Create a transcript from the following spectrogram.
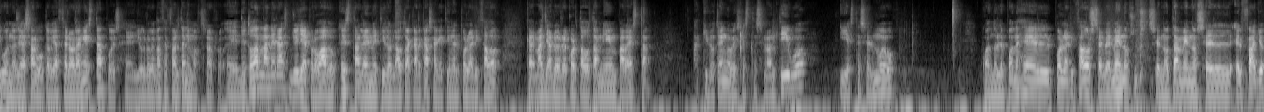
bueno, ya es algo que voy a hacer ahora en esta, pues eh, yo creo que no hace falta ni mostrarlo. De todas maneras, yo ya he probado esta, la he metido en la otra carcasa que tiene el polarizador, que además ya lo he recortado también para esta. Aquí lo tengo, ¿veis? Este es el antiguo y este es el nuevo. Cuando le pones el polarizador se ve menos, se nota menos el, fallo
